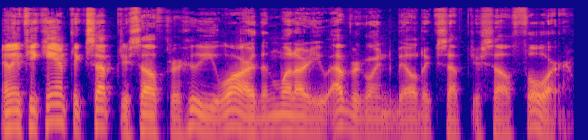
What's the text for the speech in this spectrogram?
And if you can't accept yourself for who you are, then what are you ever going to be able to accept yourself for?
